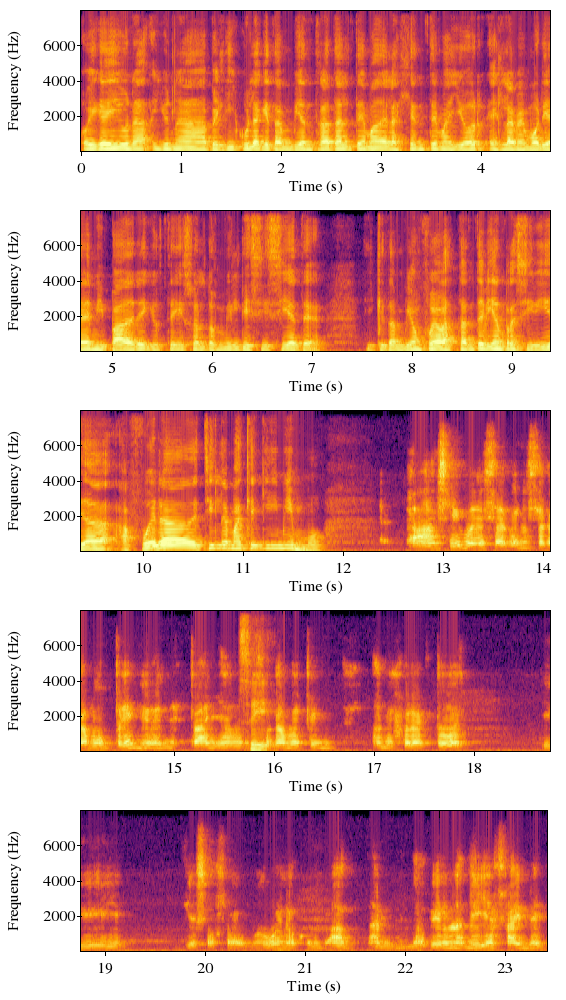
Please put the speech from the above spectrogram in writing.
Oiga, y una, y una película que también trata el tema de la gente mayor es La memoria de mi padre que usted hizo el 2017 y que también fue bastante bien recibida afuera de Chile más que aquí mismo. Ah, sí, bueno, nos sacamos un premio en España, sí. sacamos el premio al mejor actor y, y eso fue muy bueno. nos dieron a mí y a Jaime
